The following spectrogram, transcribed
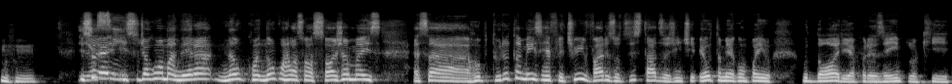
Uhum. Isso, é, assim, é, isso de alguma maneira, não, não com relação à soja, mas essa ruptura também se refletiu em vários outros estados. A gente, eu também acompanho o Dória, por exemplo, que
